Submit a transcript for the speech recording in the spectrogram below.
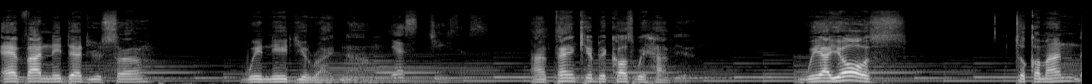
ever needed you, sir, we need you right now. Yes, Jesus. And thank you because we have you. We are yours to command,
